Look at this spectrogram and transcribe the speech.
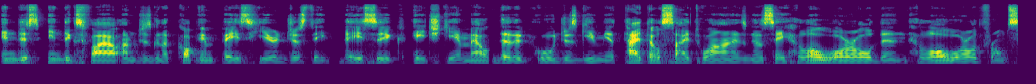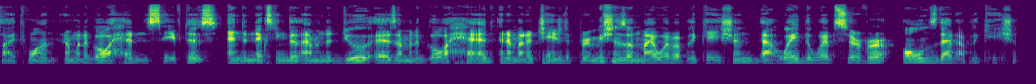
in this index file, I'm just going to copy and paste here just a basic HTML that it will just give me a title site one. It's going to say hello world and hello world from site one. I'm going to go ahead and save this. And the next thing that I'm going to do is I'm going to go ahead and I'm going to change the permissions on my web application. That way the web server owns that application.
